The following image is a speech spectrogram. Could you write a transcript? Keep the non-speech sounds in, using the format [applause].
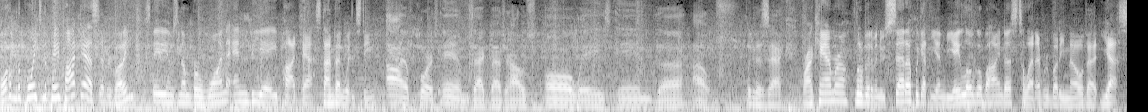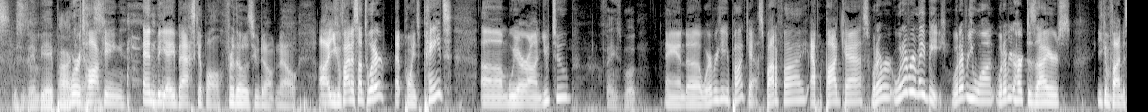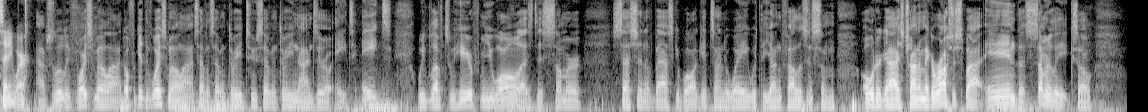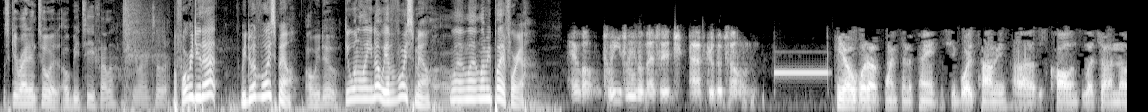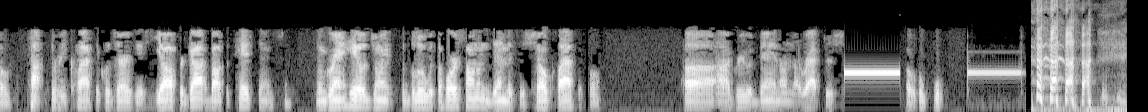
Welcome to the Points in the Paint podcast, everybody. Stadium's number one NBA podcast. I'm Ben Wittenstein. I, of course, am Zach Badgerhouse, always in the house. Look at this, Zach. We're on camera. A little bit of a new setup. We got the NBA logo behind us to let everybody know that, yes, This is NBA podcast. we're talking [laughs] NBA basketball for those who don't know. Uh, you can find us on Twitter at Points Paint. Um, we are on YouTube Facebook. And uh, wherever you get your podcast, Spotify, Apple Podcasts, whatever, whatever it may be, whatever you want, whatever your heart desires, you can find us anywhere. Absolutely. Voicemail line. Don't forget the voicemail line 773 273 9088. We'd love to hear from you all as this summer session of basketball gets underway with the young fellas and some older guys trying to make a roster spot in the Summer League. So let's get right into it. OBT, fella. Let's get right into it. Before we do that, we do have a voicemail. Oh, we do. Do want to let you know we have a voicemail. Let, let- let me play it for you. Hello. Please leave a message after the tone. Yo, what up, Points in the Paint? It's your boy Tommy. Uh, just calling to let y'all know top three classical jerseys. Y'all forgot about the Pistons. Them Grant Hill joints, the blue with the horse on them, them is a show classical. Uh, I agree with Ben on the Raptors. Oh, oh, [laughs]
